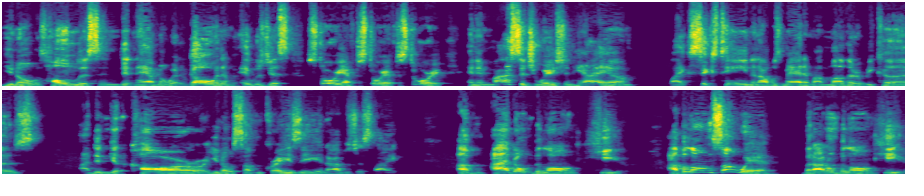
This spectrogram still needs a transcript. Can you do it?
you know, was homeless and didn't have nowhere to go. And it, was just story after story after story. And in my situation, here I am, like 16, and I was mad at my mother because I didn't get a car or, you know, something crazy. And I was just like, I'm, I don't belong here. I belong somewhere, but I don't belong here.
